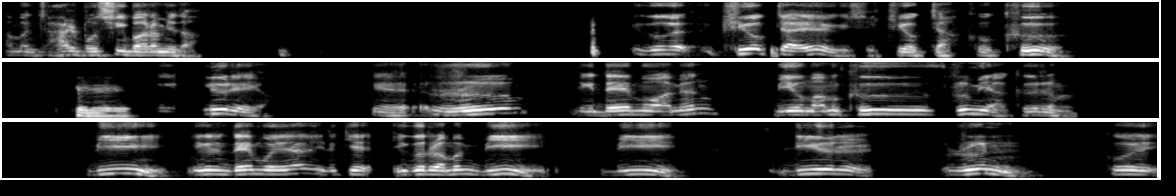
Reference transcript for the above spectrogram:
한번 잘 보시기 바랍니다. 이거 기억자예요, 이것이 기억자. 그, 그, 그, 이을이에요. 예, 름, 이게 네모하면, 미음하면 그름이야, 그름. 미, 이거는 네모야, 이렇게, 이거를 하면 미, 미, 리을, 른, 그,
